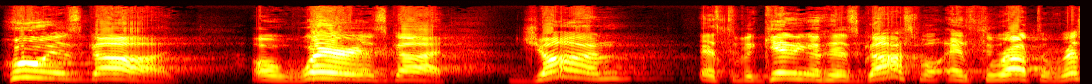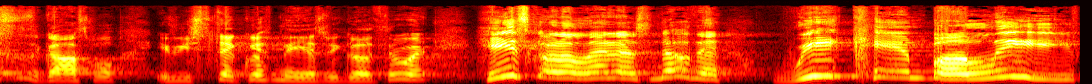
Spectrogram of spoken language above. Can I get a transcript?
who is God or where is God. John, at the beginning of his gospel and throughout the rest of the gospel, if you stick with me as we go through it, he's going to let us know that we can believe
